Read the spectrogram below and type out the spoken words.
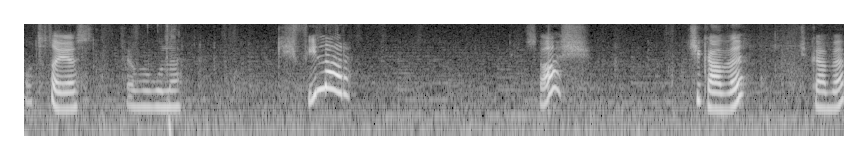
O, co to jest? To w ogóle? Jakiś filar? Coś? Ciekawy. Ciekawe.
